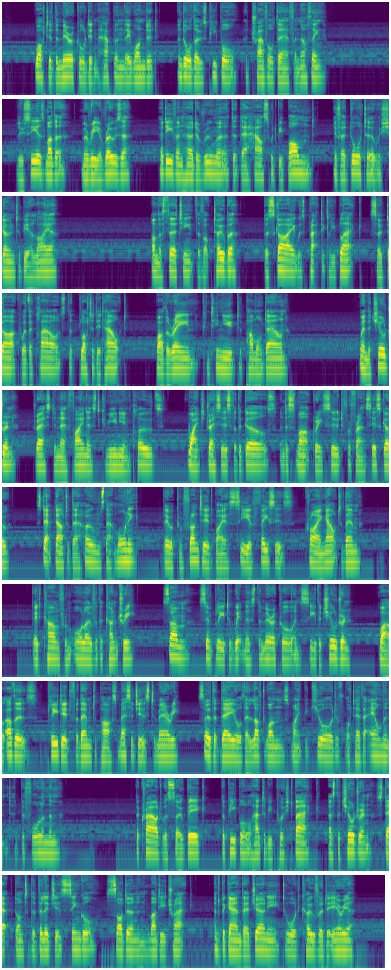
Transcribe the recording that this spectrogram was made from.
What if the miracle didn't happen, they wondered, and all those people had travelled there for nothing? Lucia's mother, Maria Rosa, had even heard a rumour that their house would be bombed if her daughter was shown to be a liar. On the 13th of October, the sky was practically black, so dark were the clouds that blotted it out, while the rain continued to pummel down. When the children, dressed in their finest communion clothes, white dresses for the girls and a smart grey suit for Francisco, stepped out of their homes that morning, they were confronted by a sea of faces crying out to them. They'd come from all over the country, some simply to witness the miracle and see the children, while others pleaded for them to pass messages to Mary so that they or their loved ones might be cured of whatever ailment had befallen them. The crowd was so big, the people had to be pushed back as the children stepped onto the village's single sodden and muddy track and began their journey toward Cova de Iria,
